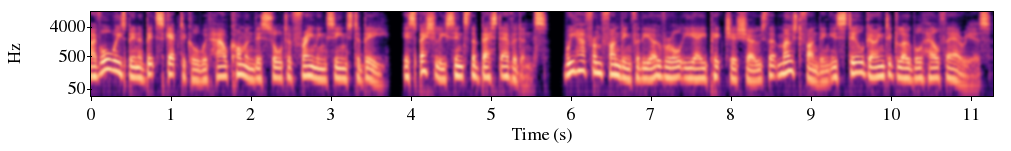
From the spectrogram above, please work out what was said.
I've always been a bit skeptical with how common this sort of framing seems to be, especially since the best evidence we have from funding for the overall EA picture shows that most funding is still going to global health areas.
